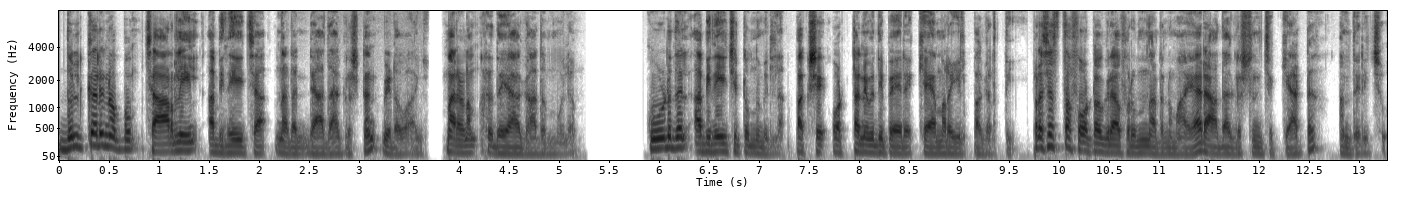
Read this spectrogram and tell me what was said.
ദുൽഖറിനൊപ്പം ചാർലിയിൽ അഭിനയിച്ച നടൻ രാധാകൃഷ്ണൻ വിടവാങ്ങി. മരണം ഹൃദയാഘാതം മൂലം. കൂടുതൽ അഭിനയിച്ചിട്ടൊന്നുമില്ല പക്ഷേ ഒട്ടനവധി പേരെ ക്യാമറയിൽ പകർത്തി. പ്രശസ്ത ഫോട്ടോഗ്രാഫറും നടനുമായ രാധാകൃഷ്ണൻ ചിക്യാട്ട് അന്തരിച്ചു.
